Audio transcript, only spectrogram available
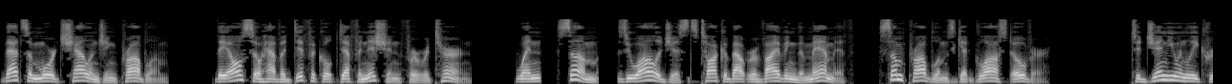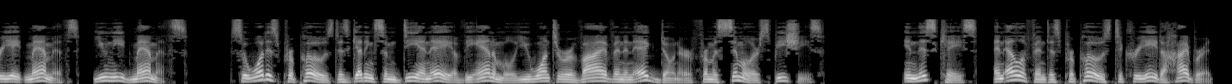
That's a more challenging problem. They also have a difficult definition for return. When some zoologists talk about reviving the mammoth, some problems get glossed over. To genuinely create mammoths, you need mammoths. So, what is proposed is getting some DNA of the animal you want to revive and an egg donor from a similar species. In this case, an elephant is proposed to create a hybrid.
